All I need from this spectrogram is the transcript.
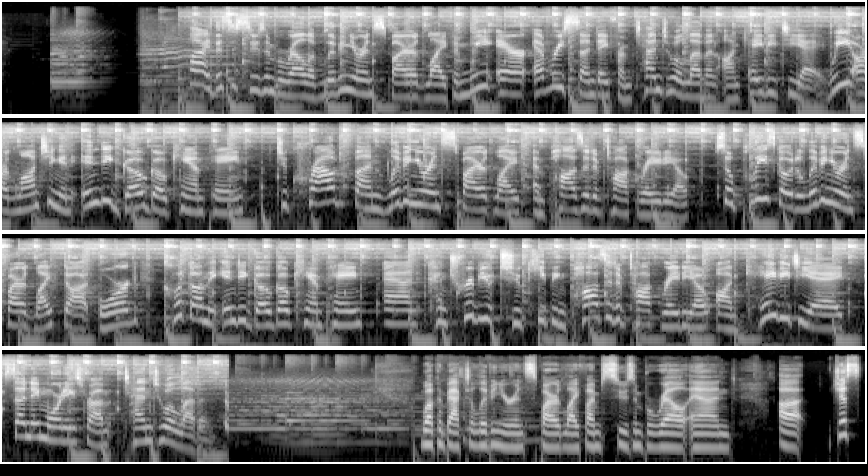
Hi, this is Susan Burrell of Living Your Inspired Life, and we air every Sunday from 10 to 11 on KVTA. We are launching an Indiegogo campaign to crowdfund Living Your Inspired Life and Positive Talk Radio. So please go to livingyourinspiredlife.org, click on the Indiegogo campaign, and contribute to keeping Positive Talk Radio on KVTA Sunday mornings from 10 to 11. Welcome back to Living Your Inspired Life. I'm Susan Burrell, and uh, just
